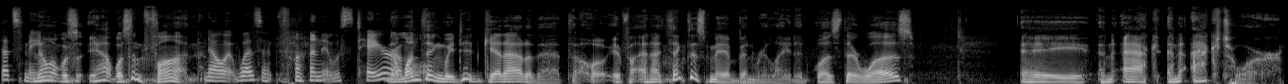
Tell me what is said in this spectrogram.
That's me. No, it was. Yeah, it wasn't fun. No, it wasn't fun. It was terrible. Now, one thing we did get out of that, though, if and I think this may have been related, was there was a an act an actor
